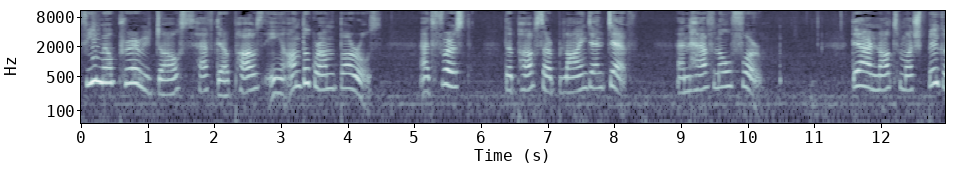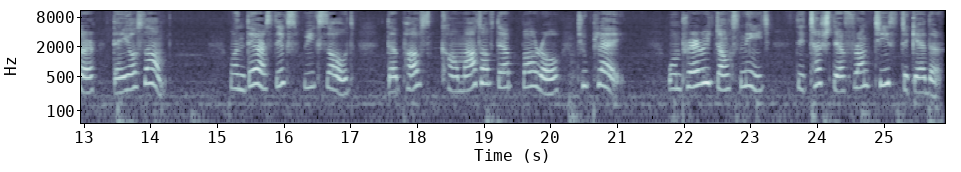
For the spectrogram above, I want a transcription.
Female prairie dogs have their pups in underground burrows. At first, the pups are blind and deaf and have no fur. They are not much bigger than your thumb. When they are six weeks old, the pups come out of their burrow to play. When prairie dogs meet, they touch their front teeth together.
